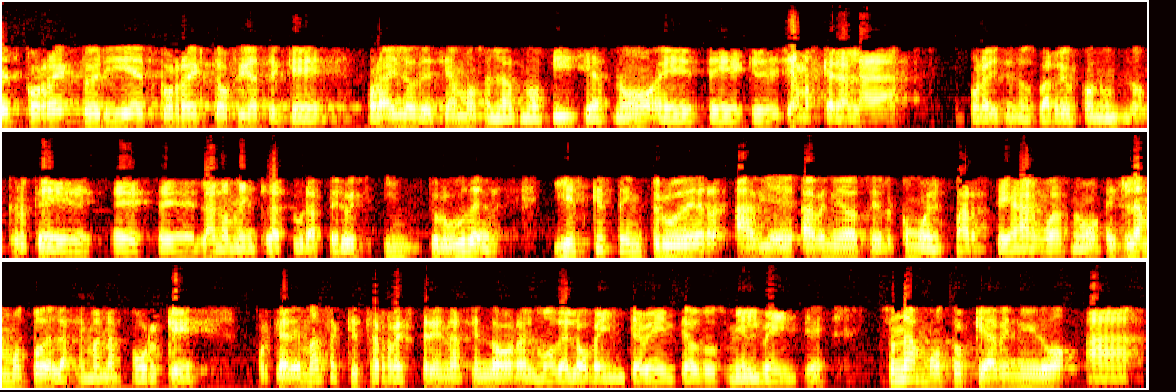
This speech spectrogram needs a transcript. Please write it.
Es correcto, Eri, es correcto. Fíjate que por ahí lo decíamos en las noticias, ¿no? Este, que decíamos que era la, por ahí se nos barrió con un, no creo que este, la nomenclatura, pero es intruder. Y es que este intruder ha, venido a ser como el parteaguas, ¿no? Es la moto de la semana, ¿por qué? porque además de que se reestrena haciendo ahora el modelo 2020 o 2020, es una moto que ha venido a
